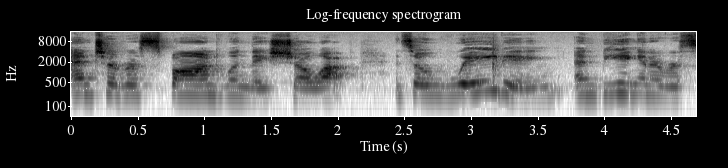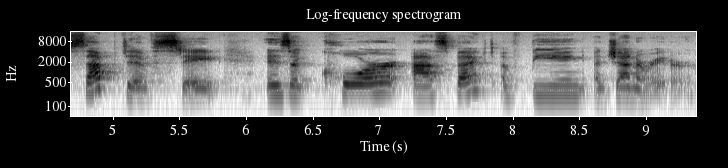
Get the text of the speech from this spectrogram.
and to respond when they show up. And so, waiting and being in a receptive state is a core aspect of being a generator.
